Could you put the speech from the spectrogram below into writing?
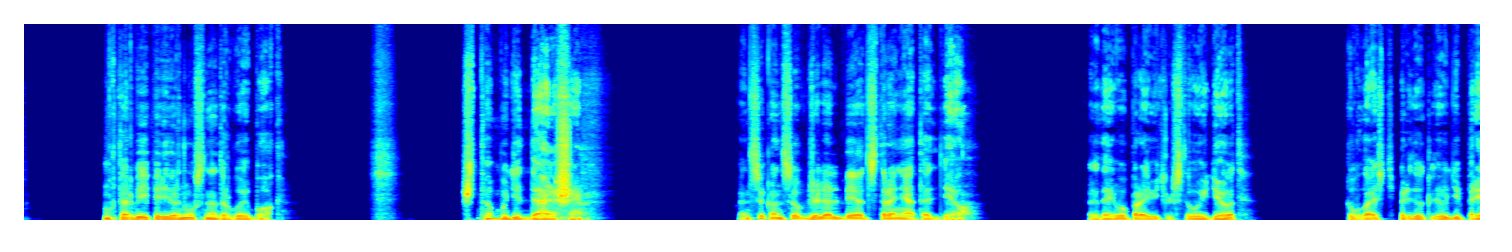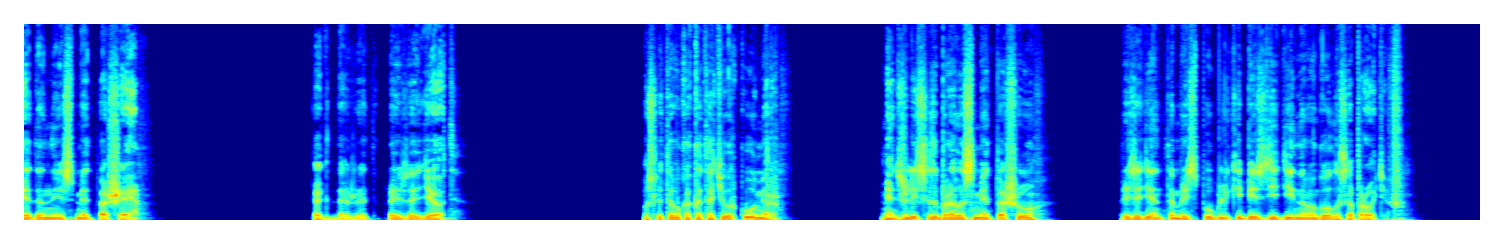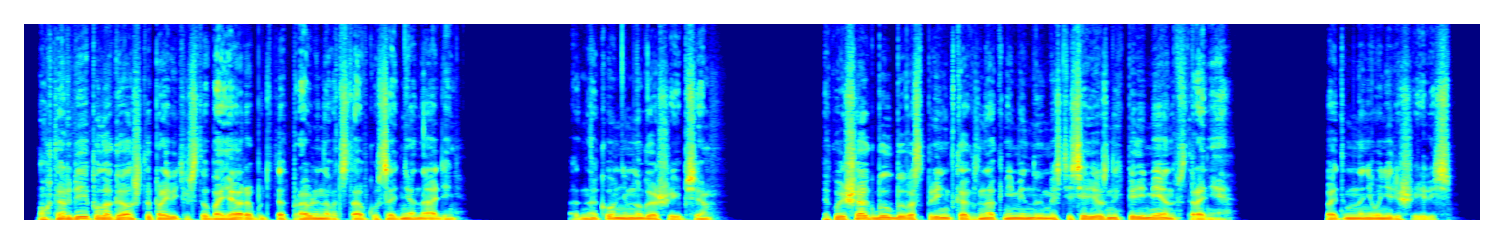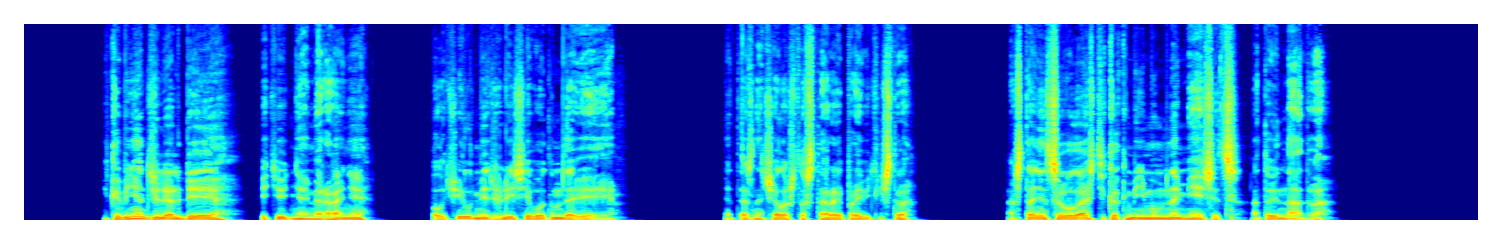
Мухтарбей перевернулся на другой бок. Что будет дальше? В конце концов, Джаляльбей отстранят от дел. Когда его правительство уйдет, к власти придут люди, преданные Смет-Паше. Когда же это произойдет? После того, как Ататюрк умер, Меджлис избрал Смет-Пашу президентом республики без единого голоса против. Мухтар-бей полагал, что правительство Бояра будет отправлено в отставку со дня на день. Однако он немного ошибся. Такой шаг был бы воспринят как знак неминуемости серьезных перемен в стране. Поэтому на него не решились. И кабинет Джиляльбея пятью днями ранее получил в Меджлисе вотом доверия. Это означало, что старое правительство останется у власти как минимум на месяц, а то и на два.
